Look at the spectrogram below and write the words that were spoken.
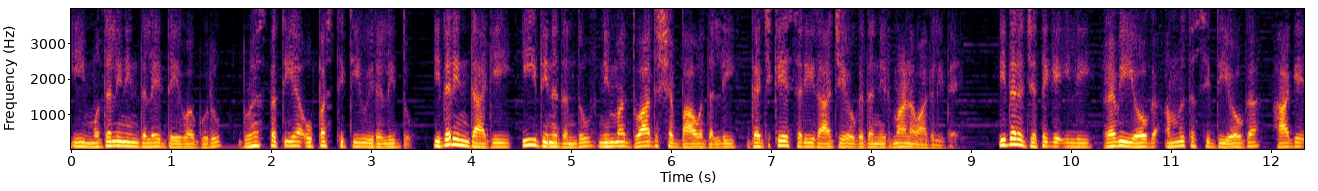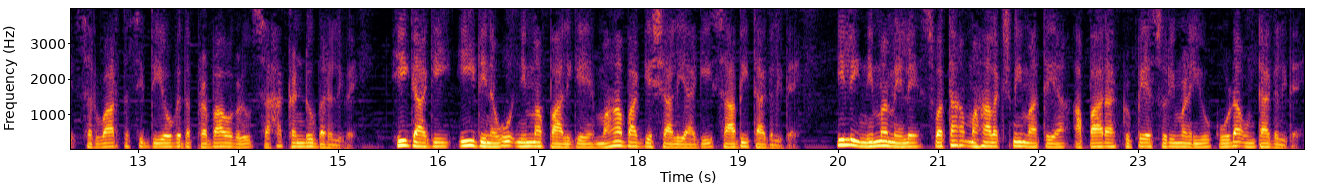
ಈ ಮೊದಲಿನಿಂದಲೇ ದೇವಗುರು, ಬೃಹಸ್ಪತಿಯ ಉಪಸ್ಥಿತಿಯೂ ಇರಲಿದ್ದು, ಇದರಿಂದಾಗಿ ಈ ದಿನದಂದು ನಿಮ್ಮ ದ್ವಾದಶ ಭಾವದಲ್ಲಿ ಗಜಕೇಸರಿ ರಾಜಯೋಗದ ನಿರ್ಮಾಣವಾಗಲಿದೆ. ಇದರ ಜತೆಗೆ ಇಲ್ಲಿ ರವಿ ಯೋಗ ಅಮೃತ ಸಿದ್ಧಿಯೋಗ ಹಾಗೆ ಸರ್ವಾರ್ಥ ಸಿದ್ಧಿಯೋಗದ ಪ್ರಭಾವಗಳು ಸಹ ಕಂಡು ಬರಲಿವೆ. ಹೀಗಾಗಿ ಈ ದಿನವು ನಿಮ್ಮ ಪಾಲಿಗೆ ಮಹಾಭಾಗ್ಯಶಾಲಿಯಾಗಿ ಸಾಬೀತಾಗಲಿದೆ. ಇಲ್ಲಿ ನಿಮ್ಮ ಮೇಲೆ ಸ್ವತಃ ಮಹಾಲಕ್ಷ್ಮೀ ಮಾತೆಯ ಅಪಾರ ಕೃಪೆಯ ಸುರಿಮಳೆಯೂ ಕೂಡ ಉಂಟಾಗಲಿದೆ.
